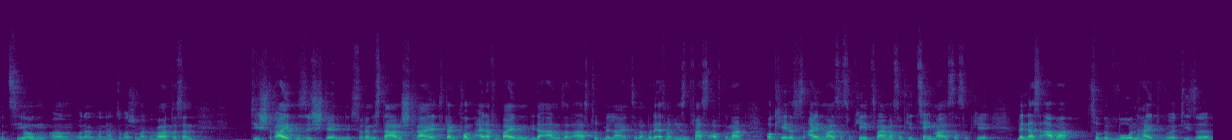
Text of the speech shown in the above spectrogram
Beziehungen ähm, oder man hat sowas schon mal gehört, dass dann die streiten sich ständig. So, dann ist da ein Streit, dann kommt einer von beiden wieder an und sagt, ah, es tut mir leid. So, dann wurde erstmal ein riesen Fass aufgemacht. Okay, das ist einmal ist das okay, zweimal ist das okay, zehnmal ist das okay. Wenn das aber zur Gewohnheit wird, diese,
